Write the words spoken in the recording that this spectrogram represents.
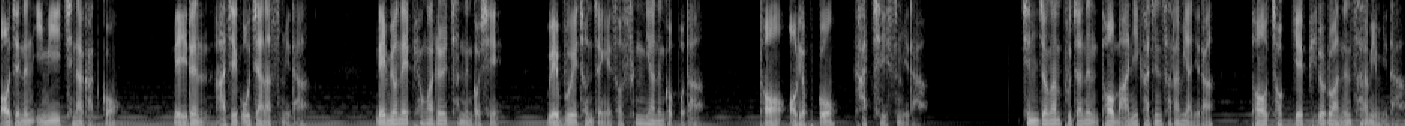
어제는 이미 지나갔고 내일은 아직 오지 않았습니다. 내면의 평화를 찾는 것이 외부의 전쟁에서 승리하는 것보다 더 어렵고 가치 있습니다. 진정한 부자는 더 많이 가진 사람이 아니라 더 적게 필요로 하는 사람입니다.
